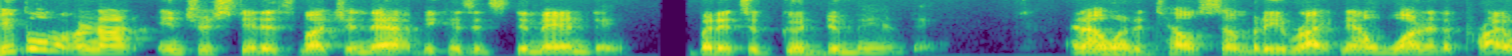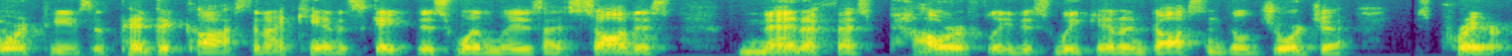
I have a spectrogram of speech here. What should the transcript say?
People are not interested as much in that because it's demanding, but it's a good demanding. And I want to mm-hmm. tell somebody right now one of the priorities of Pentecost, and I can't escape this one, Liz. I saw this manifest powerfully this weekend in Dawsonville, Georgia, is prayer.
